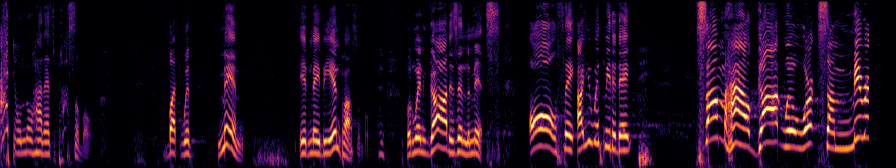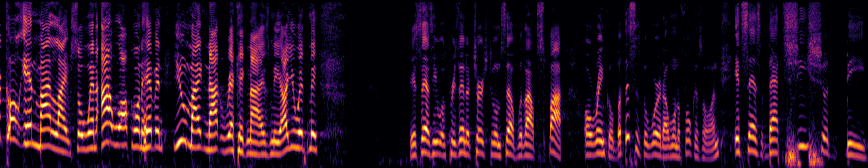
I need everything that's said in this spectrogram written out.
I don't know how that's possible. But with men, it may be impossible. But when God is in the midst, all things. Are you with me today? Somehow God will work some miracle in my life. So when I walk on heaven, you might not recognize me. Are you with me? It says he will present a church to himself without spot or wrinkle. But this is the word I want to focus on. It says that she should be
